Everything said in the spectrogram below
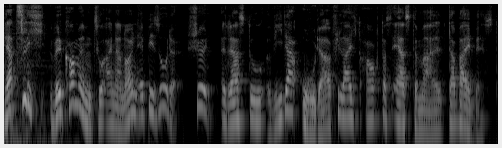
Herzlich willkommen zu einer neuen Episode. Schön, dass du wieder oder vielleicht auch das erste Mal dabei bist.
